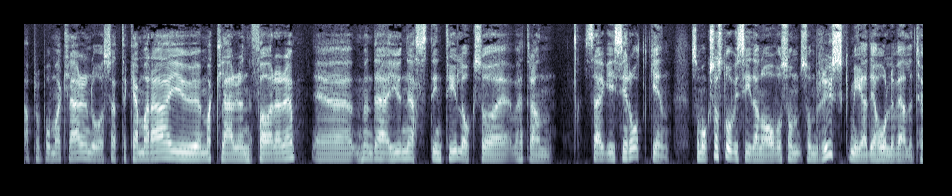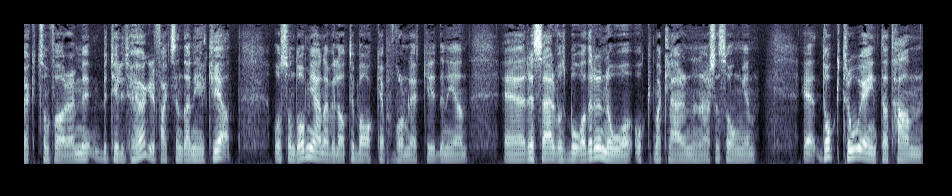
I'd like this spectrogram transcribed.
apropå McLaren då, Sette Camara är ju McLaren-förare. Eh, men det är ju nästintill också, eh, vad heter han, Sergej Sirotkin som också står vid sidan av och som, som rysk media håller väldigt högt som förare, betydligt högre faktiskt än Daniel Kviat och som de gärna vill ha tillbaka på Formel 1-griden igen. Eh, reserv hos både Renault och McLaren den här säsongen. Eh, dock tror jag inte att han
